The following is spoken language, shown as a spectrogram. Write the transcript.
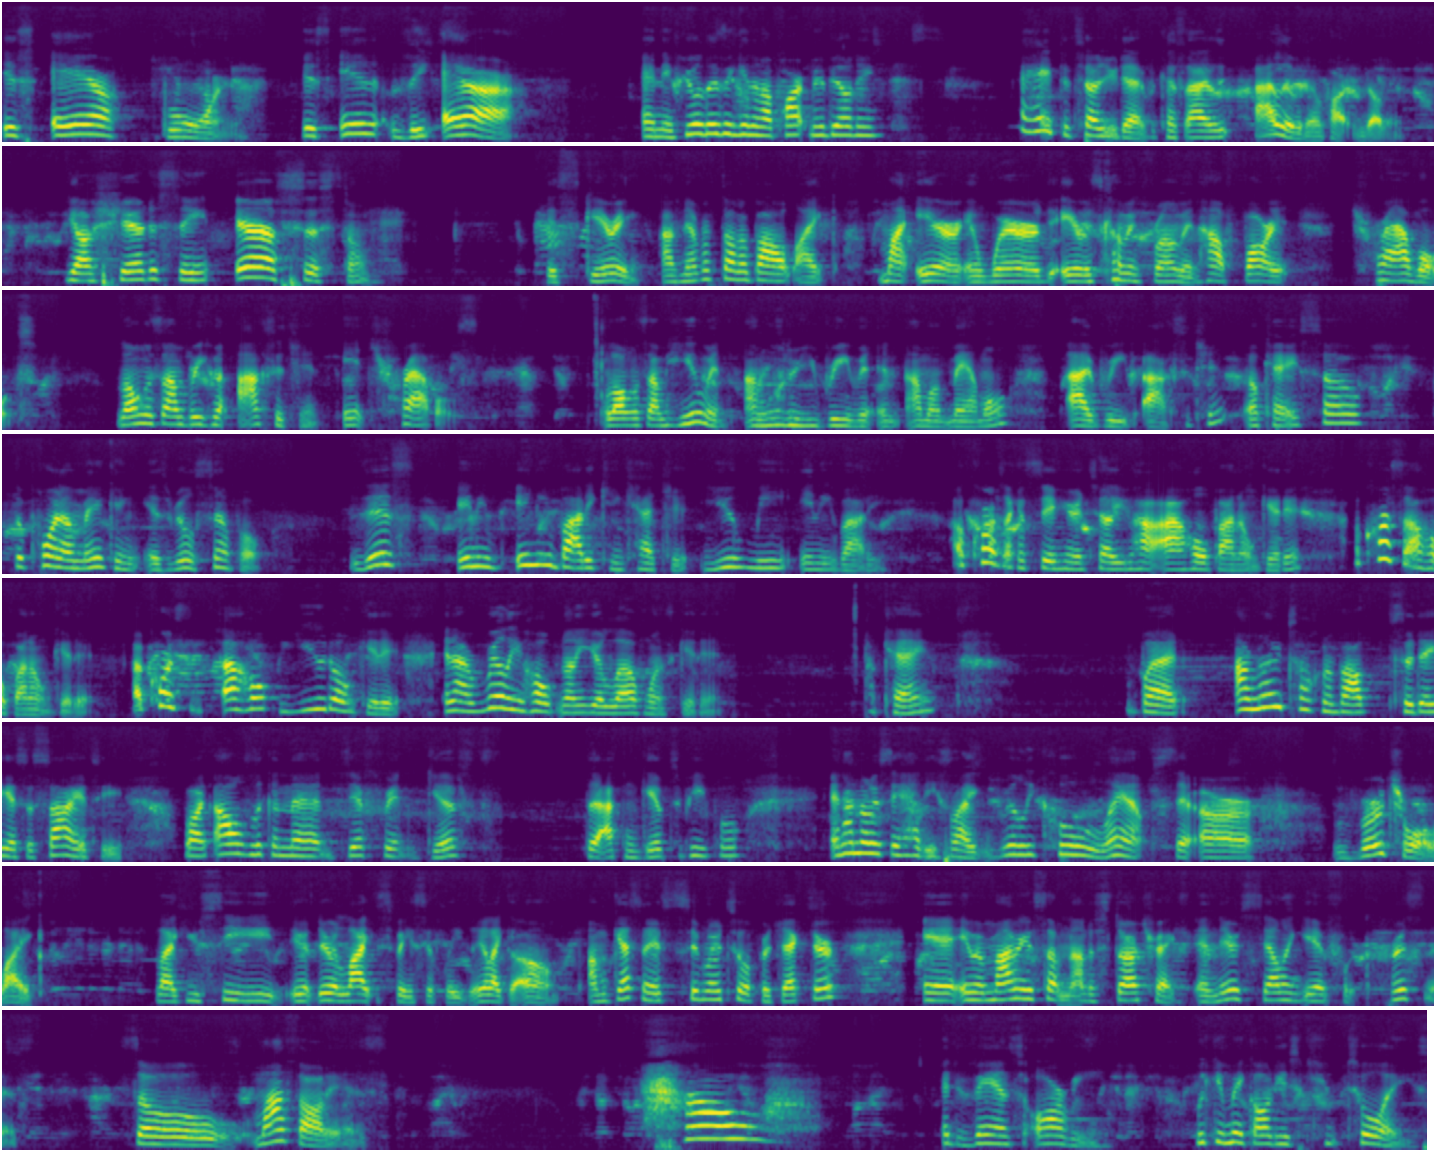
It's airborne. It's in the air. And if you're living in an apartment building, I hate to tell you that because I, I live in an apartment building. Y'all share the same air system. It's scary. I've never thought about like my air and where the air is coming from and how far it traveled. Long as I'm breathing oxygen, it travels. Long as I'm human, I'm going to be breathing, and I'm a mammal. I breathe oxygen. Okay, so the point I'm making is real simple. This any anybody can catch it. You, me, anybody. Of course, I can sit here and tell you how I hope I don't get it. Of course, I hope I don't get it. Of course, I hope you don't get it, and I really hope none of your loved ones get it. Okay, but I'm really talking about today as society. Like I was looking at different gifts that I can give to people, and I noticed they had these like really cool lamps that are virtual, like like you see they're, they're lights basically. They're like um I'm guessing it's similar to a projector, and it reminded me of something out of Star Trek, and they're selling it for Christmas. So my thought is, how advanced are we? We can make all these cute toys,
